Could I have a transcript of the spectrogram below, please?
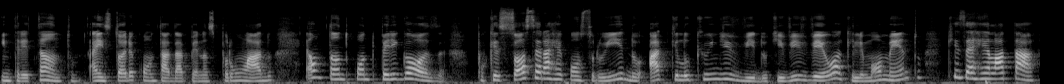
Entretanto, a história contada apenas por um lado é um tanto quanto perigosa, porque só será reconstruído aquilo que o indivíduo que viveu aquele momento quiser relatar,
